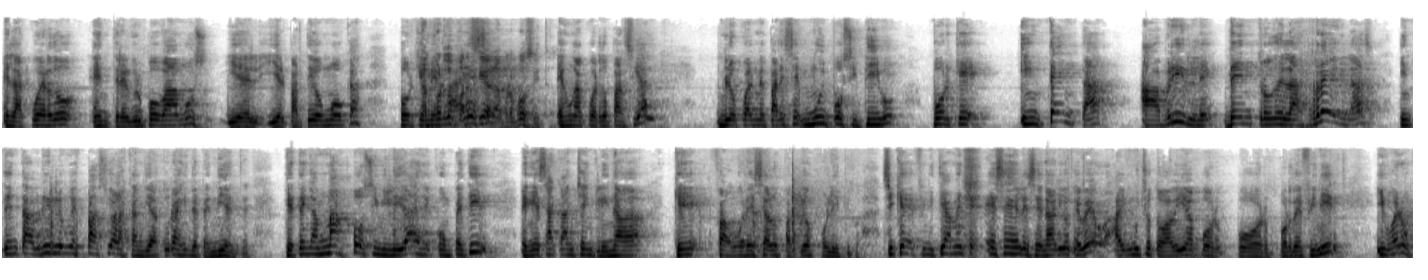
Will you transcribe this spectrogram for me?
el acuerdo entre el grupo Vamos y el, y el partido Moca, porque me Acuerdo parece- parcial, a propósito. Es un acuerdo parcial, lo cual me parece muy positivo, porque intenta abrirle dentro de las reglas, intenta abrirle un espacio a las candidaturas independientes, que tengan más posibilidades de competir en esa cancha inclinada que favorece a los partidos políticos. Así que definitivamente ese es el escenario que veo. Hay mucho todavía por, por, por definir. Y bueno,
